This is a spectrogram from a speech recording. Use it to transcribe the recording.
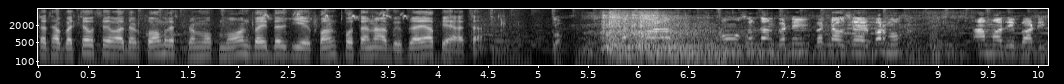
તથા ભચાઉ સેવાદળ કોંગ્રેસ પ્રમુખ મોહનભાઈ દલજીએ પણ પોતાના અભિપ્રાય આપ્યા હતા. હું સુલતાન ભટ્ટી, ભચાઉ શહેર પ્રમુખ, આમ આદમી પાર્ટી.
